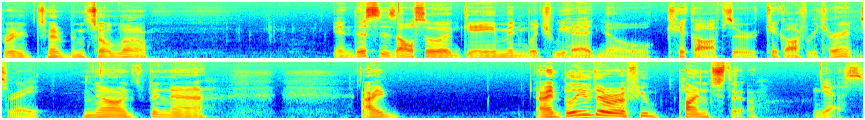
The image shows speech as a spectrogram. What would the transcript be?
rates have been so low. And this is also a game in which we had no kickoffs or kickoff returns, right? No, it's been uh I I believe there were a few punts though. Yes.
